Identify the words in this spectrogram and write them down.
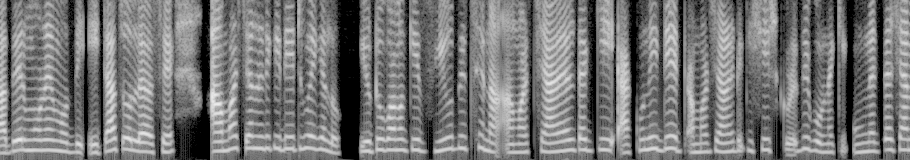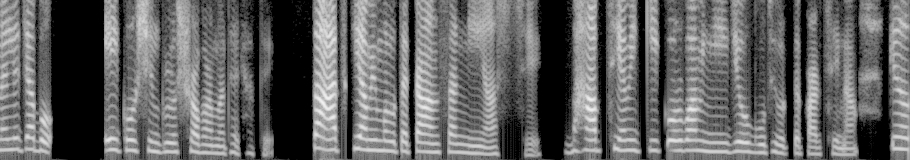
তাদের মনের মধ্যে এটা চলে আসে, আমার চ্যানেলটা কি ডেট হয়ে গেল? ইউটিউব আমাকে ভিউ দিচ্ছে না। আমার চ্যানেলটা কি এখনই ডেট আমার চ্যানেলটা কি শেষ করে দিব? নাকি অন্য একটা চ্যানেলে যাব? এই কোশ্চেনগুলো সবার মাথায় থাকে। তো আজকে আমি মূলত একটা আনসার নিয়ে আসছি। ভাবছি আমি কি করব আমি নিজেও বুঝে উঠতে পারছি না। কিন্তু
